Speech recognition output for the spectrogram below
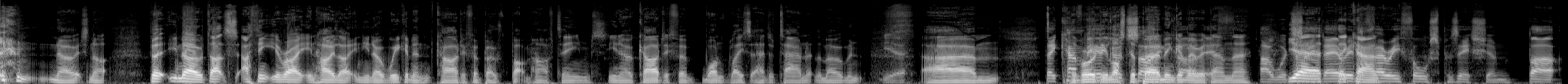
no, it's not. But you know, that's. I think you're right in highlighting. You know, Wigan and Cardiff are both bottom half teams. You know, Cardiff are one place ahead of Town at the moment. Yeah. Um, they can. They've already lost to Birmingham, who are down there. I would yeah, say they're they in can. a very false position, but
